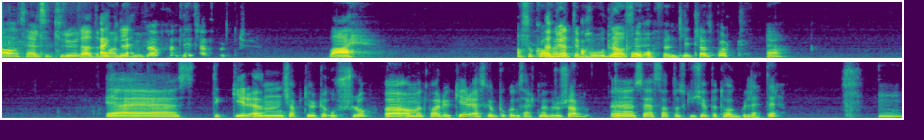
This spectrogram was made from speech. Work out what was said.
Av og til så tror jeg Det det er ikke lett med offentlig transport. Nei. Og så kommer Ja, jeg til du, Bodø, og apropos så offentlig transport. Ja. Jeg stikker en kjapp tur til Oslo eh, om et par uker. Jeg skal på konsert med brorsan, eh, så jeg satt og skulle kjøpe togbilletter. mm.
